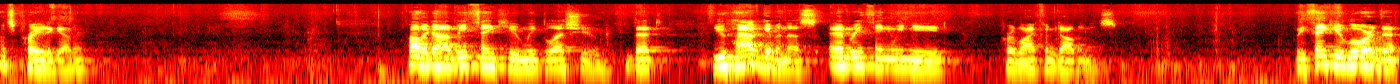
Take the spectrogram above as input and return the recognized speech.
Let's pray together. Father God, we thank you and we bless you that you have given us everything we need for life and godliness. We thank you, Lord, that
